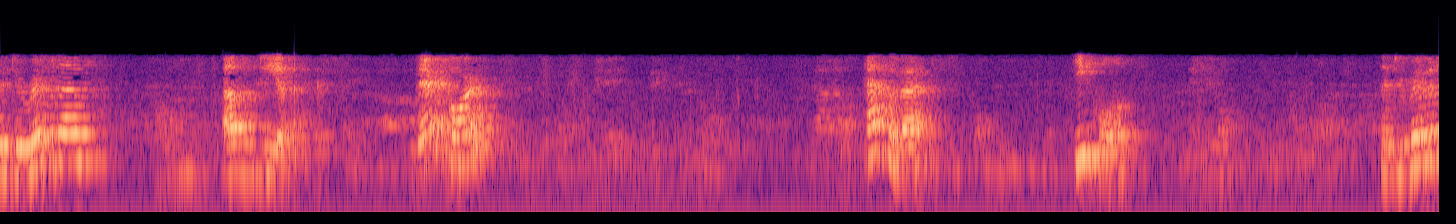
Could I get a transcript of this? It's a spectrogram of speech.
the derivative of g of x. Therefore, f of x equals the derivative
